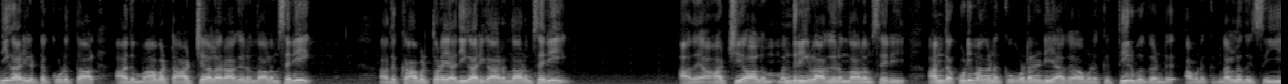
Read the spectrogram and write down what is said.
அதிகாரிகிட்ட கொடுத்தால் அது மாவட்ட ஆட்சியாளராக இருந்தாலும் சரி அது காவல்துறை அதிகாரியாக இருந்தாலும் சரி அதை ஆட்சியாலும் மந்திரிகளாக இருந்தாலும் சரி அந்த குடிமகனுக்கு உடனடியாக அவனுக்கு தீர்வு கண்டு அவனுக்கு நல்லதை செய்ய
